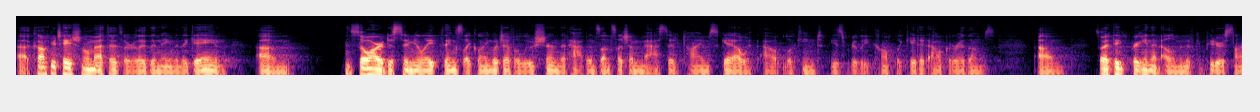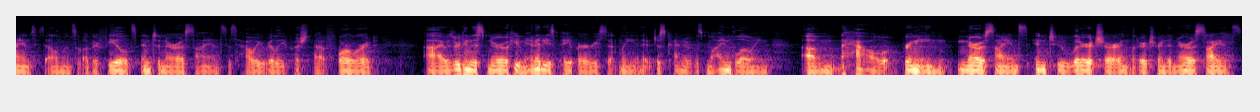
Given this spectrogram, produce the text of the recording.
uh, computational methods are really the name of the game. Um, it's so hard to simulate things like language evolution that happens on such a massive time scale without looking to these really complicated algorithms. Um, so I think bringing that element of computer science, these elements of other fields into neuroscience is how we really push that forward. Uh, I was reading this neurohumanities paper recently, and it just kind of was mind blowing um, how bringing neuroscience into literature and literature into neuroscience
